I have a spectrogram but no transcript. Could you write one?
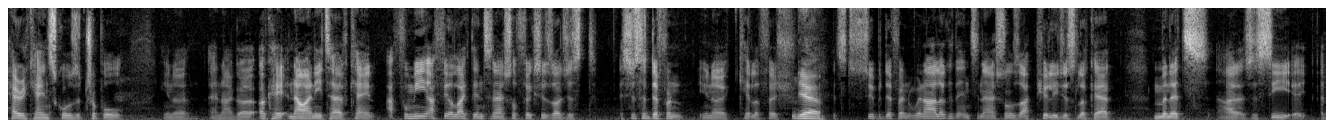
Harry Kane scores a triple, you know, and I go okay now I need to have Kane. Uh, For me, I feel like the international fixtures are just it's just a different, you know, killer fish. Yeah. It's super different. When I look at the internationals, I purely just look at minutes. I just see uh,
